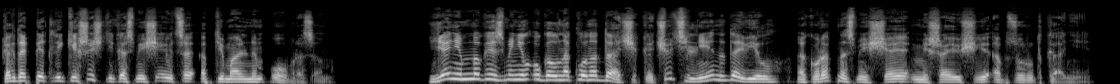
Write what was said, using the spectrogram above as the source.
когда петли кишечника смещаются оптимальным образом. Я немного изменил угол наклона датчика, чуть сильнее надавил, аккуратно смещая мешающие обзору ткани.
